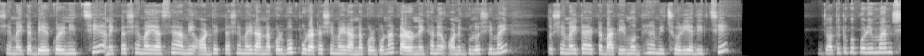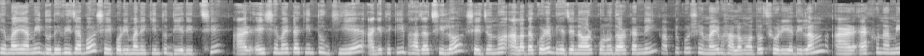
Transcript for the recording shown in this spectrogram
সেমাইটা বের করে নিচ্ছি। অনেকটা সেমাই আছে, আমি অর্ধেকটা সেমাই রান্না করব, পুরাটা সেমাই রান্না করব না, কারণ এখানে অনেকগুলো সেমাই। তো সেমাইটা একটা বাটির মধ্যে আমি ছড়িয়ে দিচ্ছি। যতটুকু পরিমাণ সেমাই আমি দুধে ভিজাবো, সেই পরিমাণে কিন্তু দিয়ে দিচ্ছি। আর এই সেমাইটা কিন্তু ঘিয়ে আগে থেকেই ভাজা ছিল, সেই জন্য আলাদা করে ভেজে নেওয়ার কোনো দরকার নেই। সবটুকু সেমাই ভালো মতো ছড়িয়ে দিলাম। আর এখন আমি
